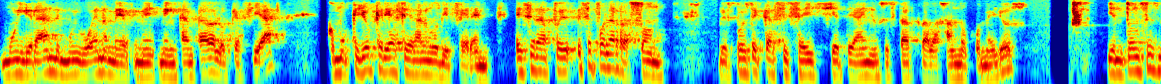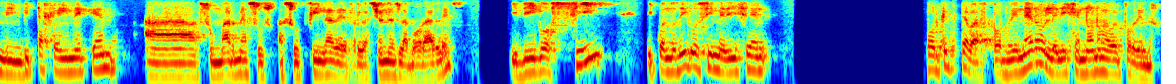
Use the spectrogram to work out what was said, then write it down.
muy grande, muy buena, me, me, me, encantaba lo que hacía, como que yo quería hacer algo diferente. Esa, era, fue, esa fue la razón, después de casi seis, siete años estar trabajando con ellos. Y entonces me invita Heineken a sumarme a, su fila de relaciones laborales y digo sí, y cuando digo sí me dicen, ¿por qué te vas? ¿Por dinero? Le dije, no, no me voy por dinero,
